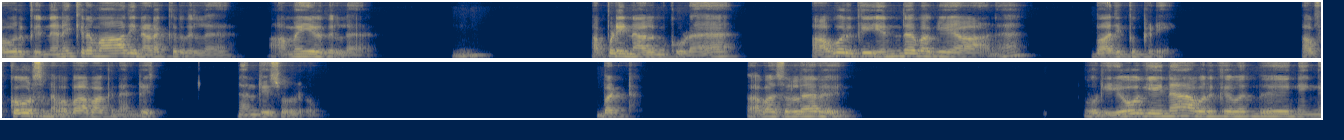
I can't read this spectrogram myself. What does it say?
அவருக்கு நினைக்கிற மாதிரி நடக்கிறது இல்லை அமையறது இல்லை அப்படின்னாலும் கூட அவருக்கு எந்த வகையான பாதிப்பும் கிடையாது. அஃப்கோர்ஸ் நம்ம பாபாவுக்கு நன்றி நன்றி சொல்கிறோம் பட் பாபா சொல்றாரு ஒரு யோகினா அவருக்கு வந்து நீங்க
